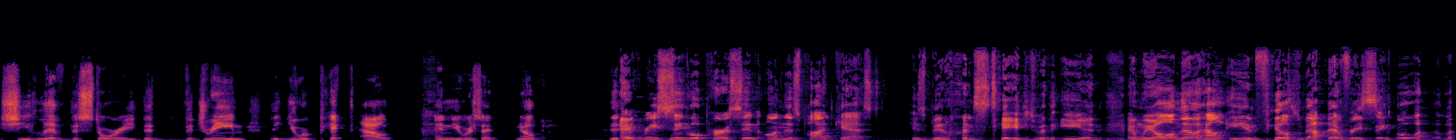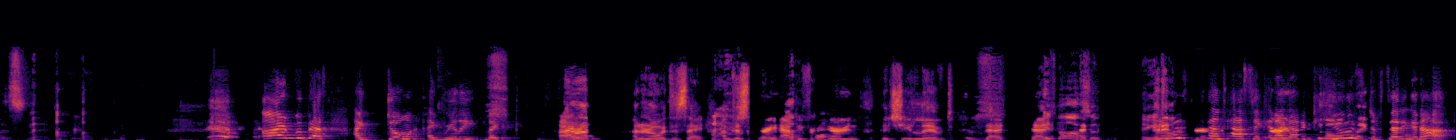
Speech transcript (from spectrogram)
she lived the story the the dream that you were picked out and you were said nope Every single person on this podcast has been on stage with Ian, and we all know how Ian feels about every single one of us now. I'm the best. I don't I really like I don't know, I don't know what to say i'm just very happy for karen that she lived that that It's awesome. Like, It it's is. it was fantastic and I got very real, accused like- of setting it up,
